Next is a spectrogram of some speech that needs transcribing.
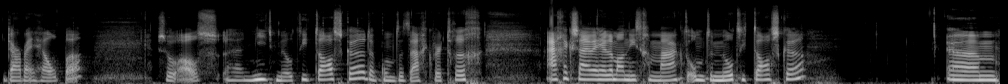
daarbij helpen. Zoals uh, niet multitasken. Dan komt het eigenlijk weer terug. Eigenlijk zijn we helemaal niet gemaakt om te multitasken. Um,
